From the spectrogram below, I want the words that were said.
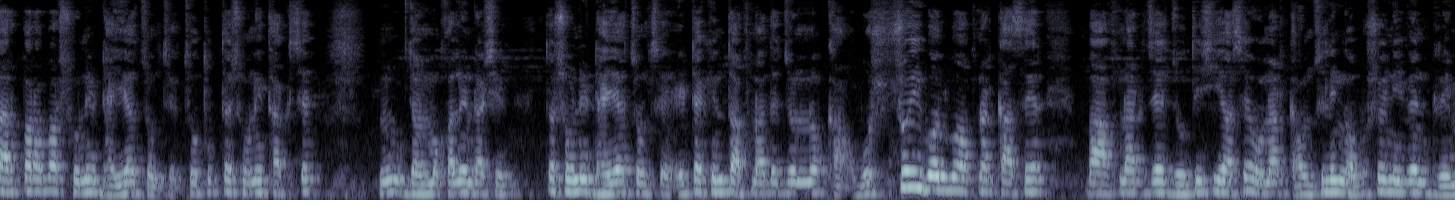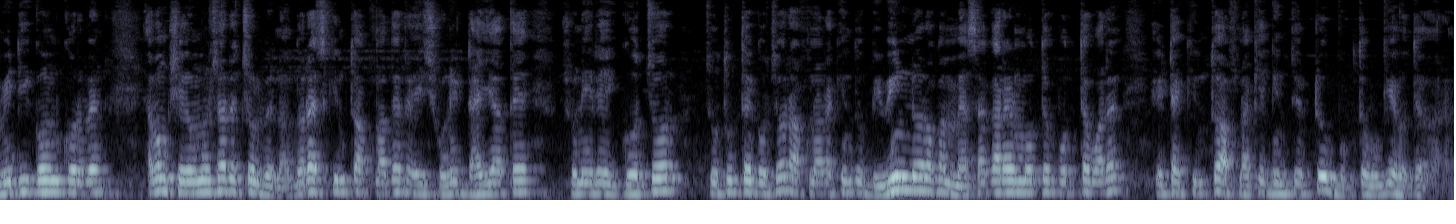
তারপর আবার শনি ঢাইয়া চলছে, চতুর্থে শনি থাকছে জন্মকালীন রাশির, তো শনি ঢাইয়া চলছে, এটা কিন্তু আপনাদের জন্য অবশ্যই বলব আপনার কাছের বা আপনার যে জ্যোতিষী আছে, ওনার কাউন্সিলিং অবশ্যই নেবেন রেমেডি গ্রহণ করবেন এবং সেই অনুসারে চলবেন আদারওয়াইজ কিন্তু আপনাদের এই শনির ঢাইয়াতে, শনির এই গোচর, চতুর্থে গোচর, আপনারা কিন্তু বিভিন্ন রকম মেসাকারের মধ্যে পড়তে পারেন, এটা কিন্তু আপনাকে কিন্তু একটু ভুক্তভোগী হতে পারে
